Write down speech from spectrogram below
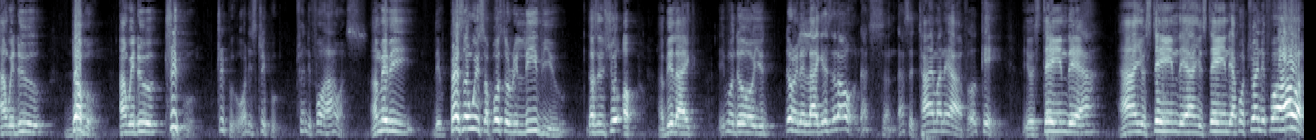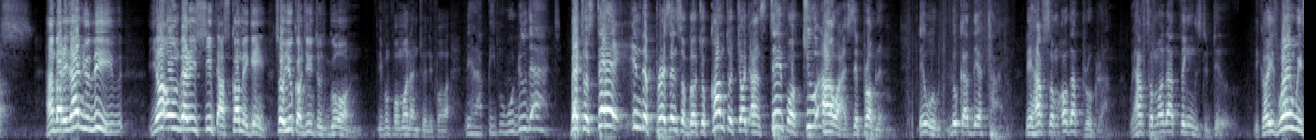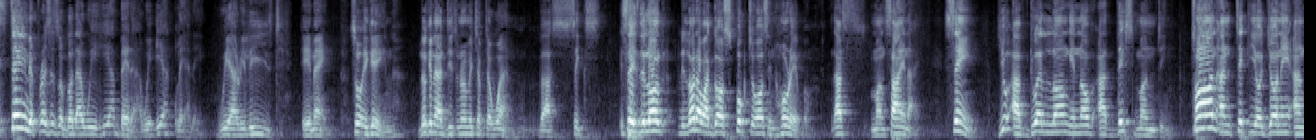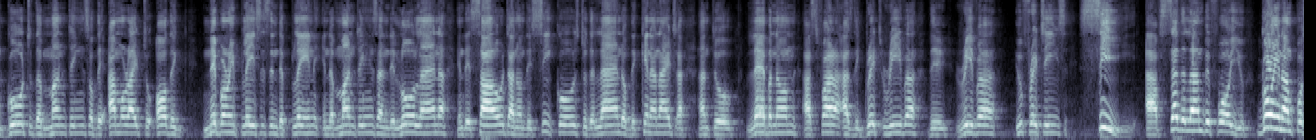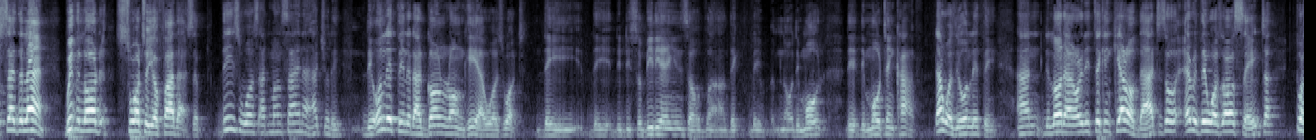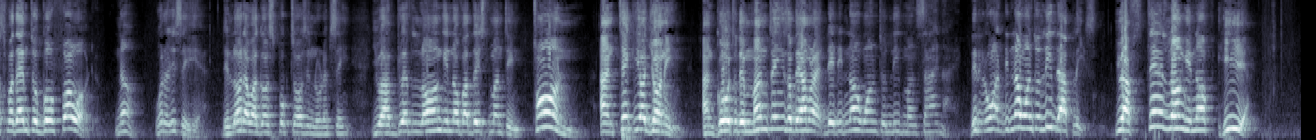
And we do double. And we do triple. Triple. What is triple? 24 hours. And maybe the person who is supposed to relieve you doesn't show up. And be like, even though you don't really like it, say, oh, that's, that's a time and a half. Okay. You're staying there and you're staying there, and you're staying there for 24 hours. And by the time you leave, your own very shift has come again. So you continue to go on, even for more than 24 hours. There are people who do that. But to stay in the presence of God, to come to church and stay for two hours is a problem. They will look at their time. They have some other program. We have some other things to do. Because it's when we stay in the presence of God that we hear better, we hear clearly, we are released. Amen. So again, Looking at Deuteronomy chapter 1, verse 6. It says, The Lord, the Lord our God spoke to us in Horeb, that's Mount Sinai, saying, You have dwelt long enough at this mountain. Turn and take your journey and go to the mountains of the Amorite, to all the neighboring places in the plain, in the mountains and the lowland, in the south and on the seacoast, to the land of the Canaanites and to Lebanon, as far as the great river, the river Euphrates, see, I have set the land before you. Go in and possess the land, which the Lord swore to your fathers. This was at Mount Sinai, actually. The only thing that had gone wrong here was what? The, the, the disobedience of uh, the, the, no, the, mold, the, the molten calf. That was the only thing. And the Lord had already taken care of that. So everything was all set. It was for them to go forward. No. What does he say here? The Lord our God spoke to us in Horeb saying, you have dwelt long enough at this mountain. Turn and take your journey and go to the mountains of the Amorite. They did not want to leave Mount Sinai. They did, want, did not want to leave that place. You have stayed long enough here.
